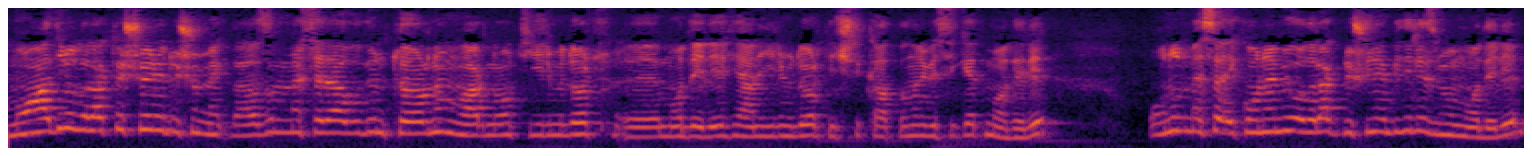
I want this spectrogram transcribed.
muadil olarak da şöyle düşünmek lazım. Mesela bugün Turn'um var Note 24 e, modeli yani 24 inçlik katlanır bisiklet modeli. Onun mesela ekonomi olarak düşünebiliriz bu modeli.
